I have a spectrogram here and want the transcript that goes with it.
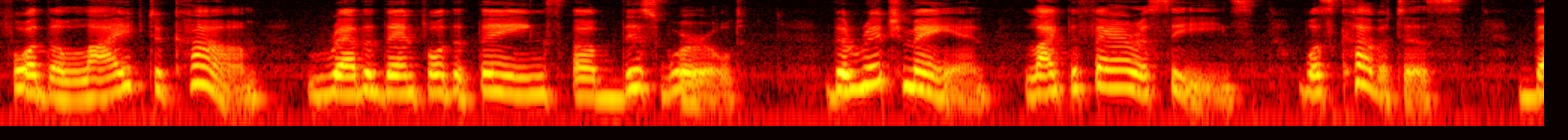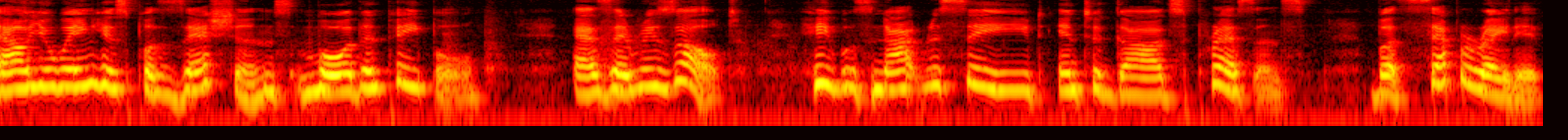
for the life to come rather than for the things of this world. The rich man, like the Pharisees, was covetous, valuing his possessions more than people. As a result, he was not received into God's presence, but separated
